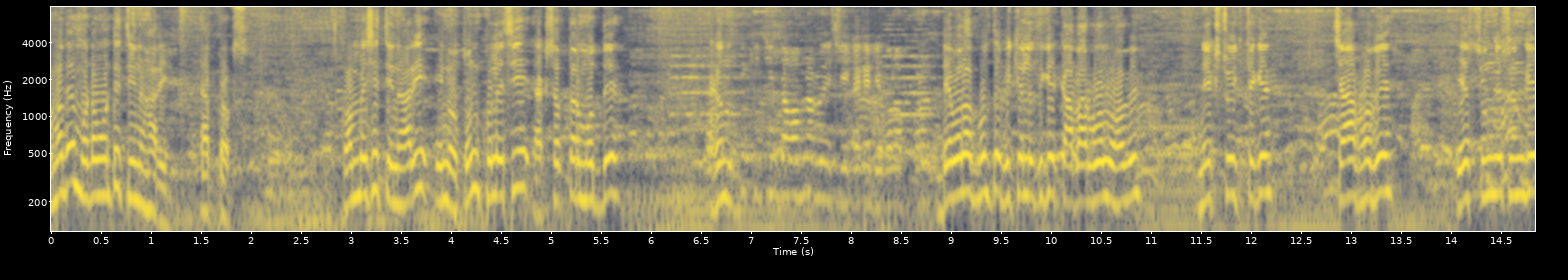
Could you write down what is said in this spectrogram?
আমাদের মোটামুটি তিন হাড়ি অ্যাপ্রক্স কম বেশি তিন হাড়ি এই নতুন খুলেছি এক সপ্তাহের মধ্যে। এখন ডেভেলপ বলতে বিকেলের দিকে কাবার বল হবে নেক্সট উইক থেকে চাপ হবে। এর সঙ্গে সঙ্গে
